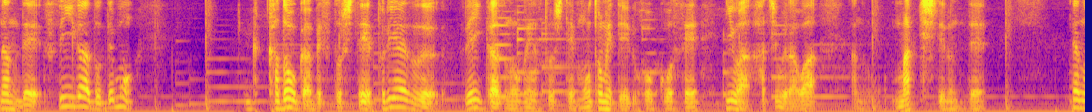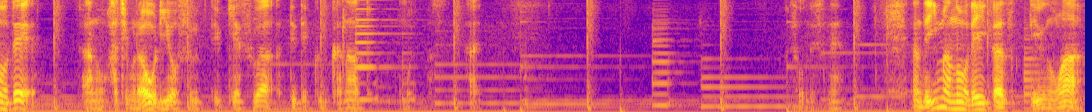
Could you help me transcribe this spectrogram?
なんで3ガードでもかどうかは別としてとりあえずレイカーズのオフェンスとして求めている方向性には八村はあのマッチしてるんでなのであの八村を利用するっていうケースは出てくるかなと思います。はい、そうですねなんで今のレイカーズっていうのは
